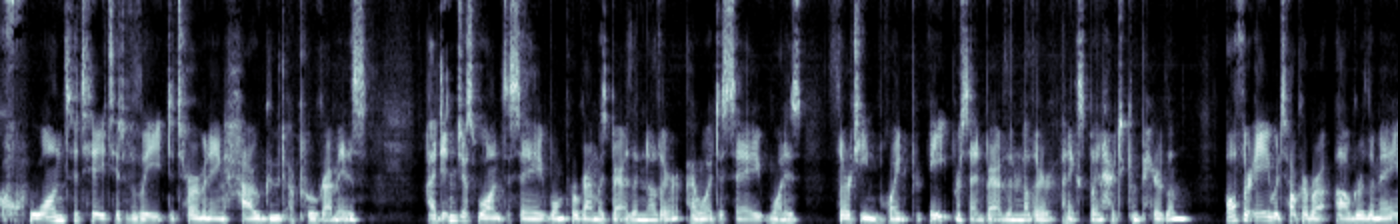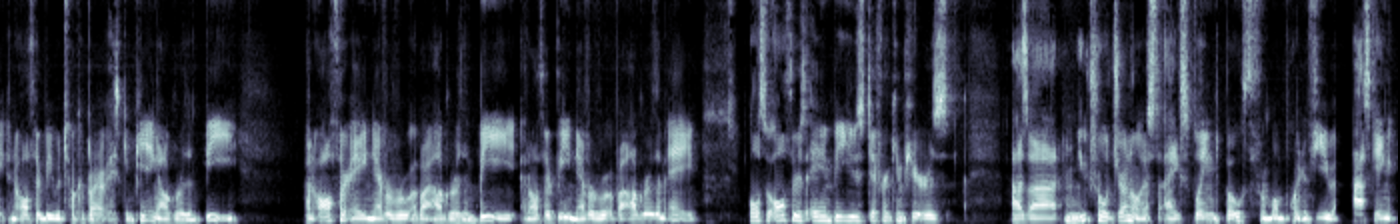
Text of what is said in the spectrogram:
quantitatively determining how good a program is. I didn't just want to say one program was better than another. I wanted to say one is 13.8% better than another and explain how to compare them. Author A would talk about algorithm A, and author B would talk about his competing algorithm B. And author A never wrote about algorithm B, and author B never wrote about algorithm A. Also, authors A and B use different computers. As a neutral journalist, I explained both from one point of view, asking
